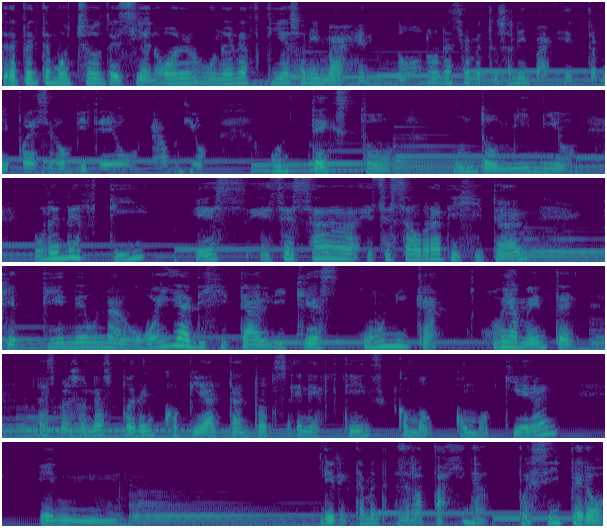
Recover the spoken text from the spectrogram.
De repente muchos decían, oh, un NFT es una imagen. No, no necesariamente es una imagen. También puede ser un video, un audio, un texto, un dominio. Un NFT es, es, esa, es esa obra digital que tiene una huella digital y que es única. Obviamente, las personas pueden copiar tantos NFTs como, como quieran en, directamente desde la página. Pues sí, pero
